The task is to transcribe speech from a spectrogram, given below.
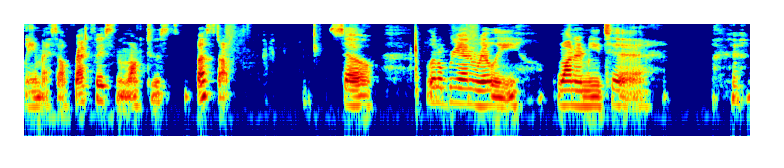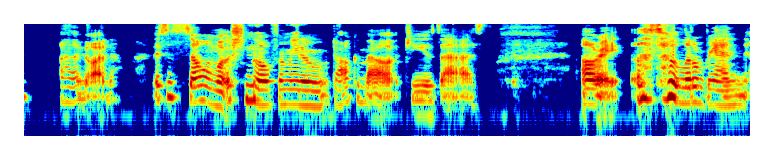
made myself breakfast and walked to this bus stop. So little Brienne really wanted me to oh god. This is so emotional for me to talk about. Jesus. All right. So little Brienne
